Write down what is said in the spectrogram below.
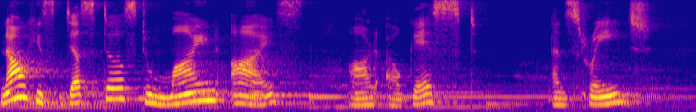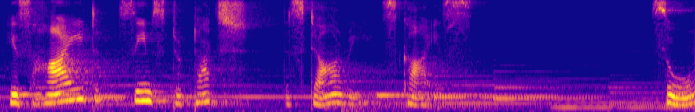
Now, his gestures to mine eyes are august and strange. His height seems to touch the starry skies. Soon,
